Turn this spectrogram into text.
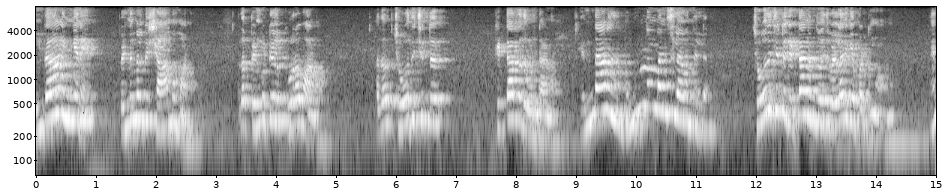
എന്താണ് ഇങ്ങനെ പെണ്ണുങ്ങൾക്ക് ക്ഷാമമാണ്. അതോ പെൺകുട്ടികൾ കുറവാണ്? അതോ ചോദിച്ചിട്ട് കിട്ടാത്തത് കൊണ്ടാണ്? എന്താണ്? ഒന്നും മനസ്സിലാവുന്നില്ല ചോദിച്ചിട്ട് കിട്ടാനെന്തോ ഇത് വെള്ളരിക്ക പട്ടുന്നതാണോ ഏ?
